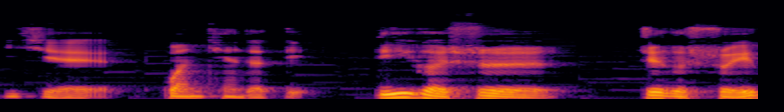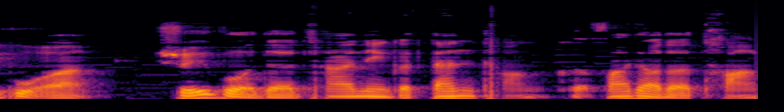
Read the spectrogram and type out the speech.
一些关键的点。第一个是这个水果，水果的它那个单糖可发酵的糖，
